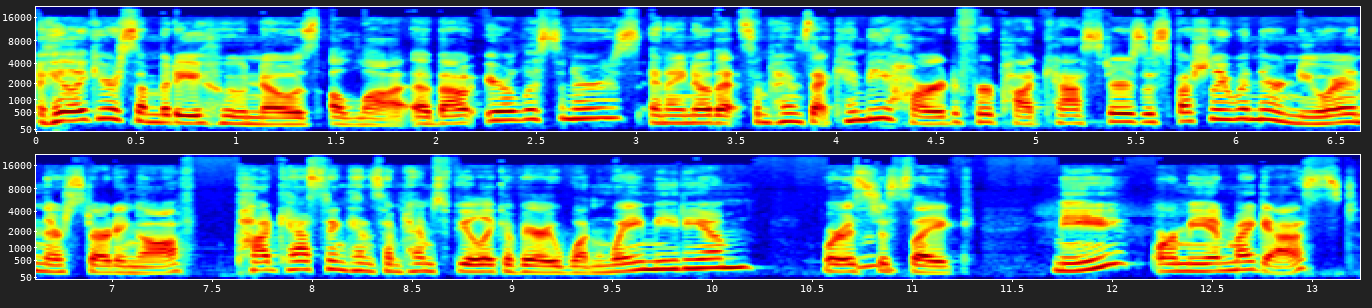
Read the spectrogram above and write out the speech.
I feel like you're somebody who knows a lot about your listeners. And I know that sometimes that can be hard for podcasters, especially when they're newer and they're starting off. Podcasting can sometimes feel like a very one way medium where it's mm. just like me or me and my guest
